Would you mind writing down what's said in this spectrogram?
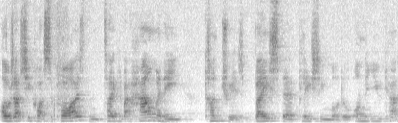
I was actually quite surprised and taken about how many countries base their policing model on the UK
